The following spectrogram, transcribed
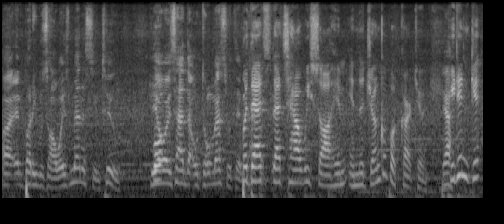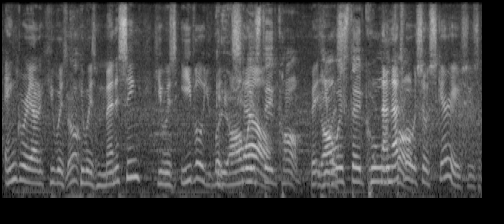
uh, but he was always menacing too. He Well- always had that. Oh, don't mess with him. But that's that's how we saw him in the Jungle Book cartoon. Yeah. He didn't get angry at it. He was No. he was menacing. He was evil. You But could he always tell. stayed calm. But he, always was- stayed cool. and, and that's calm. what was so scary. He was a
